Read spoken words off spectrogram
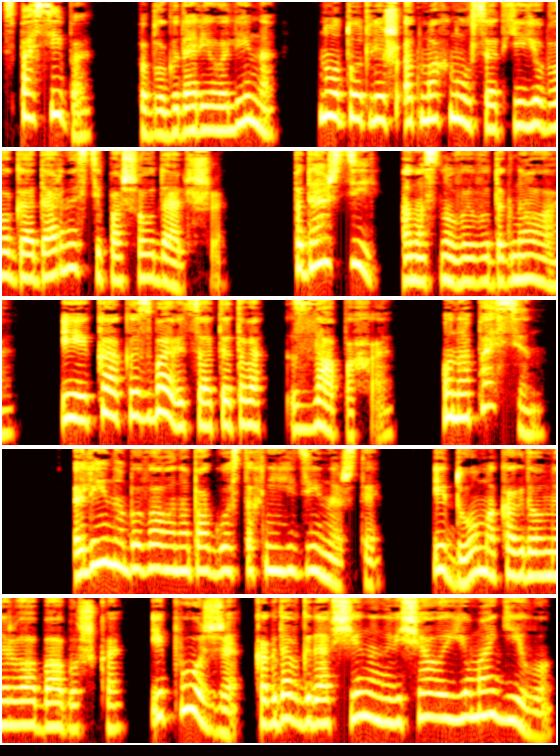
«Спасибо», — поблагодарила Лина, но тот лишь отмахнулся от ее благодарности и пошел дальше. «Подожди», — она снова его догнала. «И как избавиться от этого запаха? Он опасен?» Лина бывала на погостах не единожды. И дома, когда умерла бабушка, и позже, когда в годовщину навещала ее могилу.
